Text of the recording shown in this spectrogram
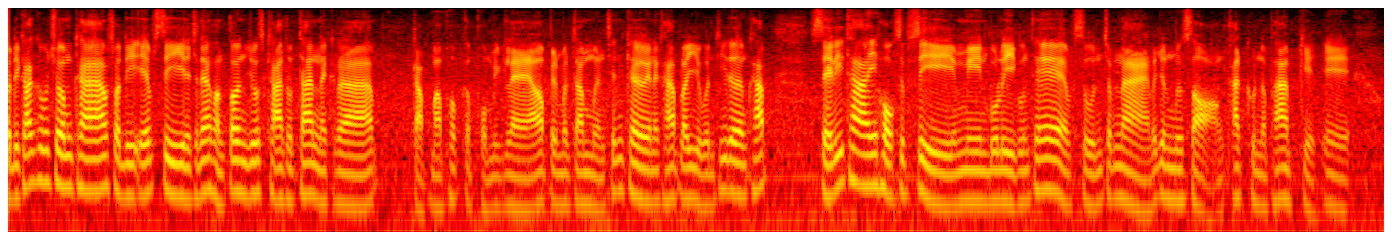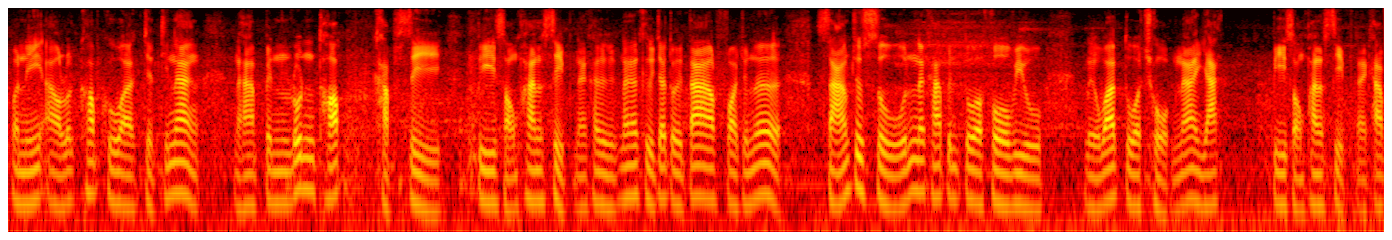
สวัสดีครับคุณผู้ชมครับ สวัสดี FC ในช่องของต้นยูสคาร์ทุกท่านนะครับ กลับมาพบกับผมอีกแล้ว เป็นประจำเหมือนเช่นเคยนะครับ เราอยู่กันที่เดิมครับ เสรีไทย 64 มีนบุรีกรุงเทพศูนย์จำหน่ายรถยนต์มือ 2 คัดคุณภาพเกรด A วันนี้เอารถครอบครัว 7 ที่นั่งนะครับเป็นรุ่นท็อปขับ 4 ปี 2010 นะครับนั่นก็คือเจ้า Toyota Fortuner 3.0 นะครับเป็นตัว 4 Wheel หรือว่าตัวโฉมหน้ายักษ์ ปี 2010 นะครับ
